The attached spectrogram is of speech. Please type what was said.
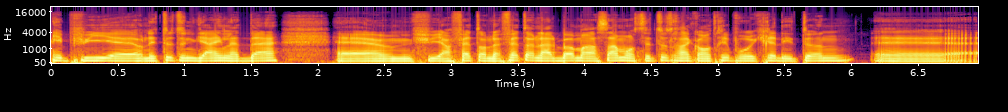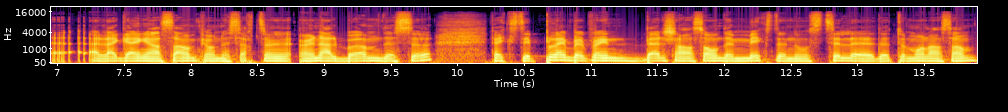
Et puis, euh, on est toute une gang là-dedans. Euh, puis, en fait, on a fait un album ensemble. On s'est tous rencontrés pour écrire des tunes euh, à la gang ensemble. Puis, on a sorti un, album de ça. Fait que c'était plein, plein, plein de belles chansons de mix de nos styles de tout le monde ensemble.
